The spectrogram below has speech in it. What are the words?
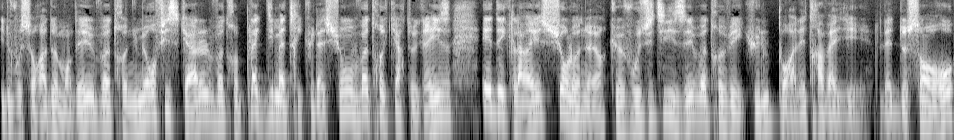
Il vous sera demandé votre numéro fiscal, votre plaque d'immatriculation, votre carte grise et déclarer sur l'honneur que vous utilisez votre véhicule pour aller travailler. L'aide de 100 euros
